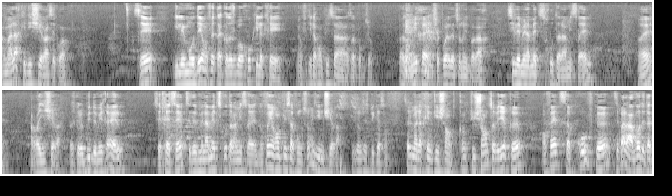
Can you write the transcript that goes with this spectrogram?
un Malach qui dit Shira, c'est quoi? C'est, il est modé en fait à Kadosh Baruch qu'il a créé. Et en fait, il a rempli sa, sa fonction. Par exemple, Michael, chez Poel Retsono Barach, s'il la mettre Srout à l'âme Israël, ouais, alors il dit Shira. Parce que le but de Michael, c'est Chesed, c'est de la mettre Srout à l'âme Israël. Donc quand il remplit sa fonction, il dit une Shira. C'est une explication. C'est le Malachim qui chante. Quand tu chantes, ça veut dire que, en fait, ça prouve que c'est pas la voix de ta Hu.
